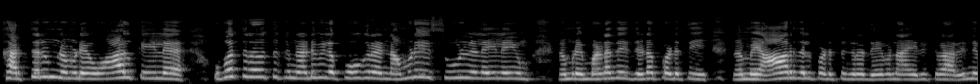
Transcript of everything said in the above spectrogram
கர்த்தரும் நம்முடைய வாழ்க்கையில் உபத்திரவத்துக்கு நடுவில் போகிற நம்முடைய சூழ்நிலையிலையும் நம்முடைய மனதை திடப்படுத்தி நம்மை ஆறுதல் படுத்துகிற தேவனாய் இருக்கிறார். இந்த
